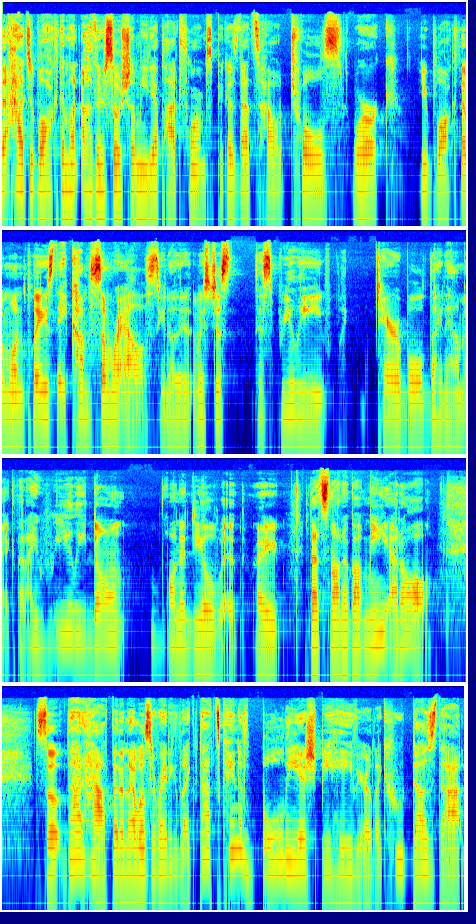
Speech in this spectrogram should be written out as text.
had to block them on other social media platforms because that's how trolls work. You block them one place, they come somewhere else. You know, it was just this really like, terrible dynamic that I really don't want to deal with, right? That's not about me at all. So that happened, and I was already like, that's kind of bullyish behavior. Like, who does that?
